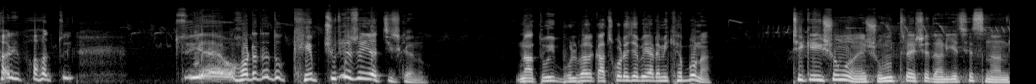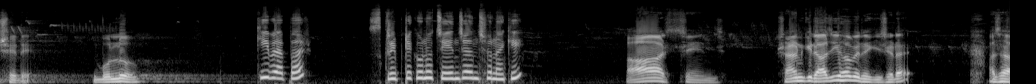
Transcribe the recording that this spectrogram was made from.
আরে বাবা তুই তুই হঠাৎ তো খেপ চুরি এসে যাচ্ছিস কেন? না তুই ভুলভাল কাজ করে যাবি আর আমি খেপবো না। ঠিক এই সময় সুমিত্রা এসে দাঁড়িয়েছে স্নান সেরে। বলল কি ব্যাপার? স্ক্রিপ্টে কোনো চেঞ্জ আনছো নাকি? আর চেঞ্জ সায়ন কি রাজি হবে নাকি সেটা আচ্ছা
